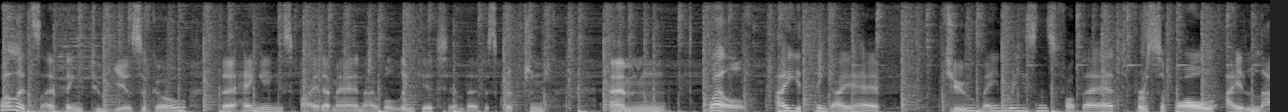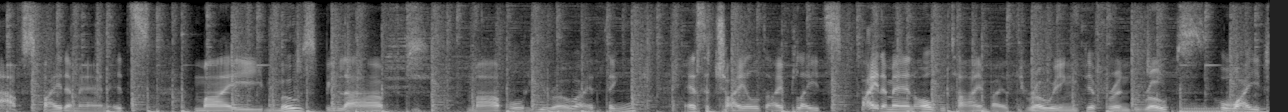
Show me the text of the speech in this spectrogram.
Well, it's I think two years ago, the hanging Spider-Man, I will link it in the description. Um, well, I think I have two main reasons for that. First of all, I love Spider-Man. It's my most beloved Marvel hero, I think. As a child, I played Spider-Man all the time by throwing different ropes, white,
